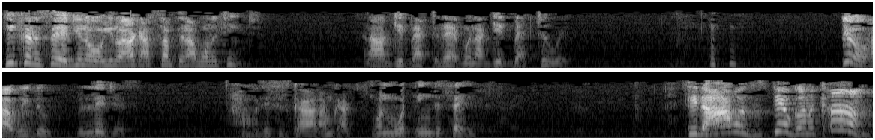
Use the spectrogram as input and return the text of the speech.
He could have said, you know, you know, I got something I want to teach. And I'll get back to that when I get back to it. you know how we do, religious. Oh, this is God. I've got one more thing to say. See, the hour's still going to come.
